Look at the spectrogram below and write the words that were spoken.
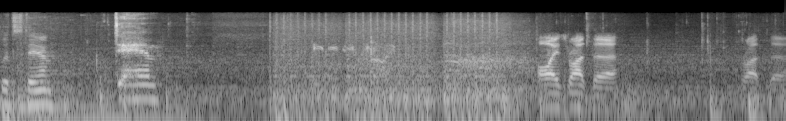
Blitz is down. Damn. Oh, he's right there. Right there.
